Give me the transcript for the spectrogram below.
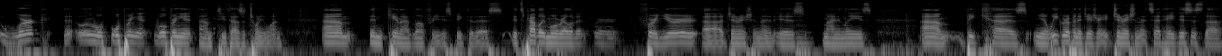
work, uh, we'll, we'll bring it. We'll bring it. Um, 2021. Um, and Candler, I'd love for you to speak to this. It's probably more relevant for for your uh, generation than it is Mm. mine and Lee's, um, because you know we grew up in a generation that said, "Hey, this is the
